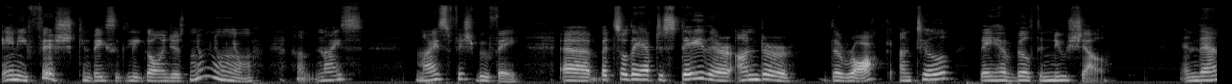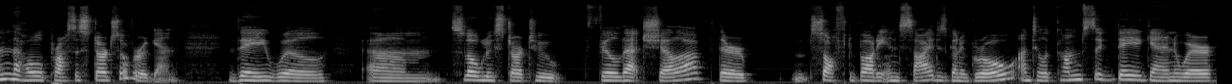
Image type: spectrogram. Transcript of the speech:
Any fish can basically go and just yum yum yum, nice, nice fish buffet. Uh, but so they have to stay there under the rock until they have built a new shell, and then the whole process starts over again. They will um, slowly start to fill that shell up. Their soft body inside is going to grow until it comes a day again where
